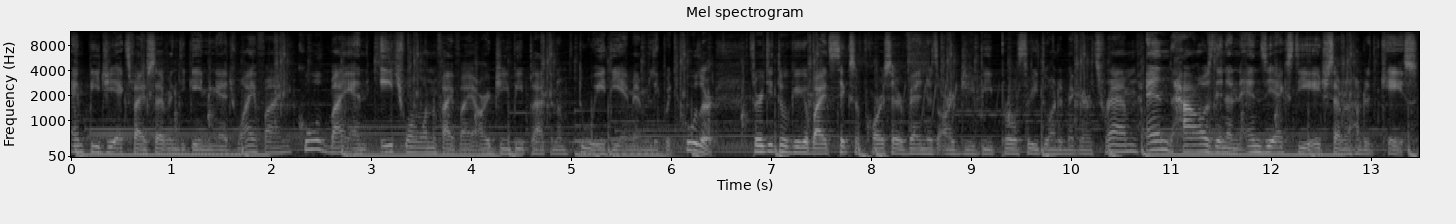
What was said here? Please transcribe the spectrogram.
MPG X570 Gaming Edge Wi-Fi, cooled by an H115i RGB Platinum 280mm liquid cooler, 32GB sticks of Corsair Vengeance RGB Pro 3 200MHz RAM, and housed in an NZXT H700 case.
